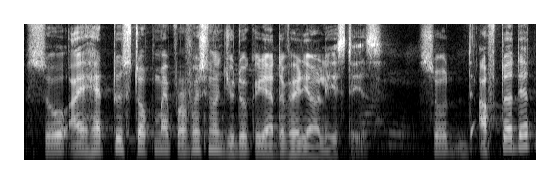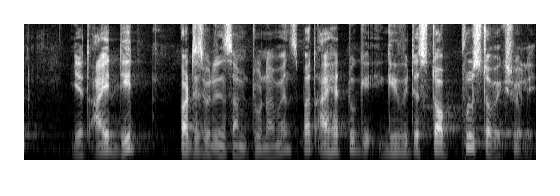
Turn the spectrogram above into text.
so I had to stop my professional judo career at a very early stage. So after that, yet I did participate in some tournaments, but I had to gi- give it a stop, full stop actually.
